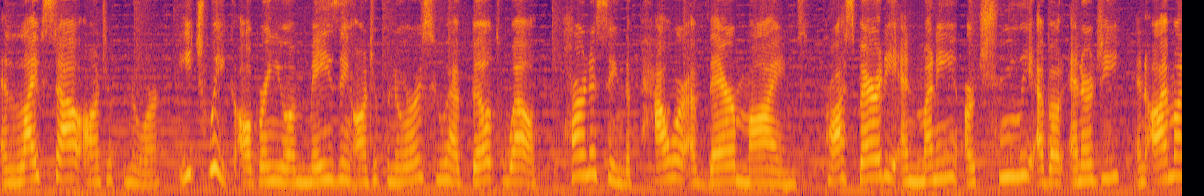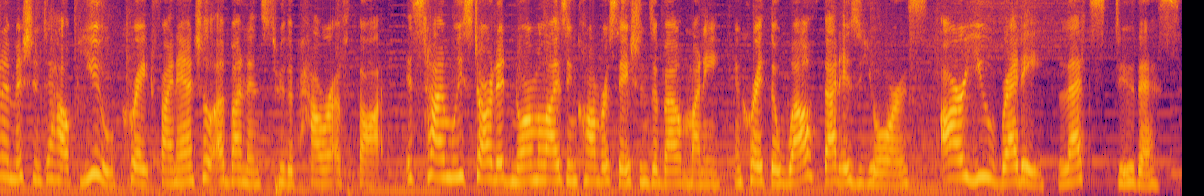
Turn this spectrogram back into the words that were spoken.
and lifestyle entrepreneur. Each week, I'll bring you amazing entrepreneurs who have built wealth, harnessing the power of their mind. Prosperity and money are truly about energy, and I'm on a mission to help you create financial abundance through the power of thought. It's time we started normalizing conversations about money and create the wealth that is yours. Are you ready? Let's do this.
